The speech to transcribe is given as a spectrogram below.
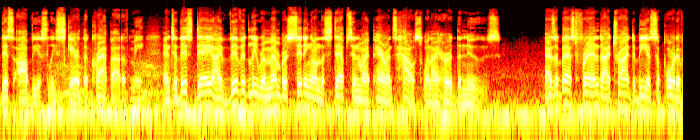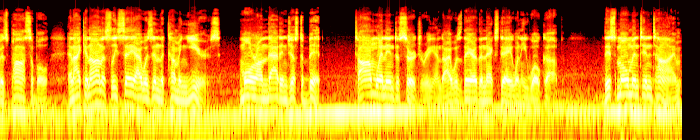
This obviously scared the crap out of me, and to this day I vividly remember sitting on the steps in my parents' house when I heard the news. As a best friend, I tried to be as supportive as possible, and I can honestly say I was in the coming years. More on that in just a bit. Tom went into surgery, and I was there the next day when he woke up. This moment in time,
